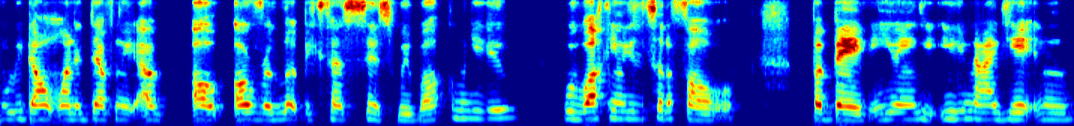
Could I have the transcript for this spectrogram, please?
we don't want to definitely o- overlook because sis we welcome you. We welcome you to the fold. But baby you ain't you're not getting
